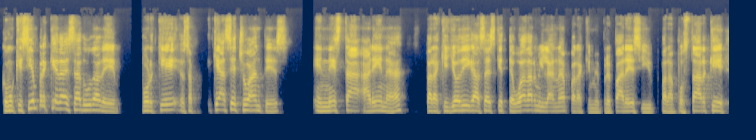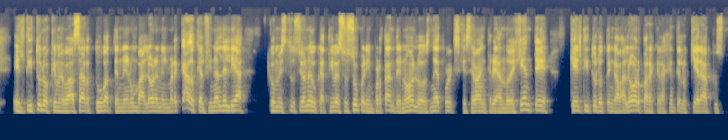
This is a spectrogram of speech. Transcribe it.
como que siempre queda esa duda de por qué, o sea, qué has hecho antes en esta arena para que yo diga, sabes que te voy a dar mi lana para que me prepares y para apostar que el título que me vas a dar tú va a tener un valor en el mercado, que al final del día como institución educativa eso es súper importante, ¿no? Los networks que se van creando de gente, que el título tenga valor para que la gente lo quiera, pues,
